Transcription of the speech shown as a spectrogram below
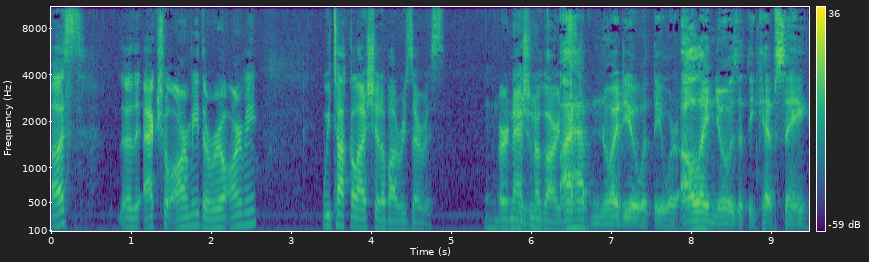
us the actual army the real army we talk a lot of shit about reservists or national guards I have no idea what they were. All I know is that they kept saying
